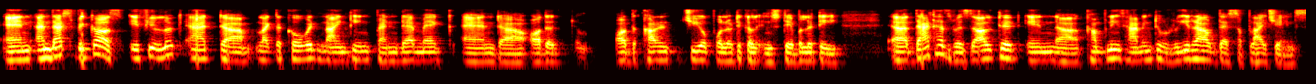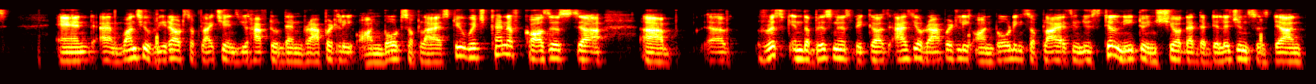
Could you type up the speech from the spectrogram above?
And, and that's because if you look at um, like the COVID-19 pandemic and uh, or the or the current geopolitical instability, uh, that has resulted in uh, companies having to reroute their supply chains. And, and once you reroute supply chains, you have to then rapidly onboard suppliers too, which kind of causes uh, uh, uh risk in the business because as you're rapidly onboarding suppliers, you still need to ensure that the diligence is done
